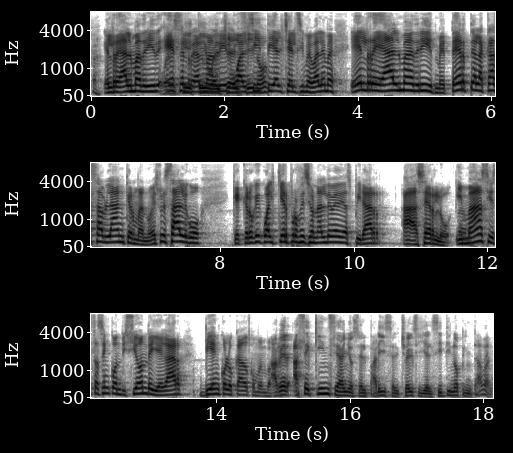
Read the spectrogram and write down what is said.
El Real Madrid el es el Real Madrid, o, al. City, al Chelsea, me vale. ma- El Real Madrid, meterte a la Casa Blanca, hermano. Eso es algo que creo que cualquier profesional debe de aspirar a hacerlo. Y más si estás en condición de llegar bien colocado como Mbappé. A ver, hace 15 años el París, el Chelsea y el City no pintaban.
